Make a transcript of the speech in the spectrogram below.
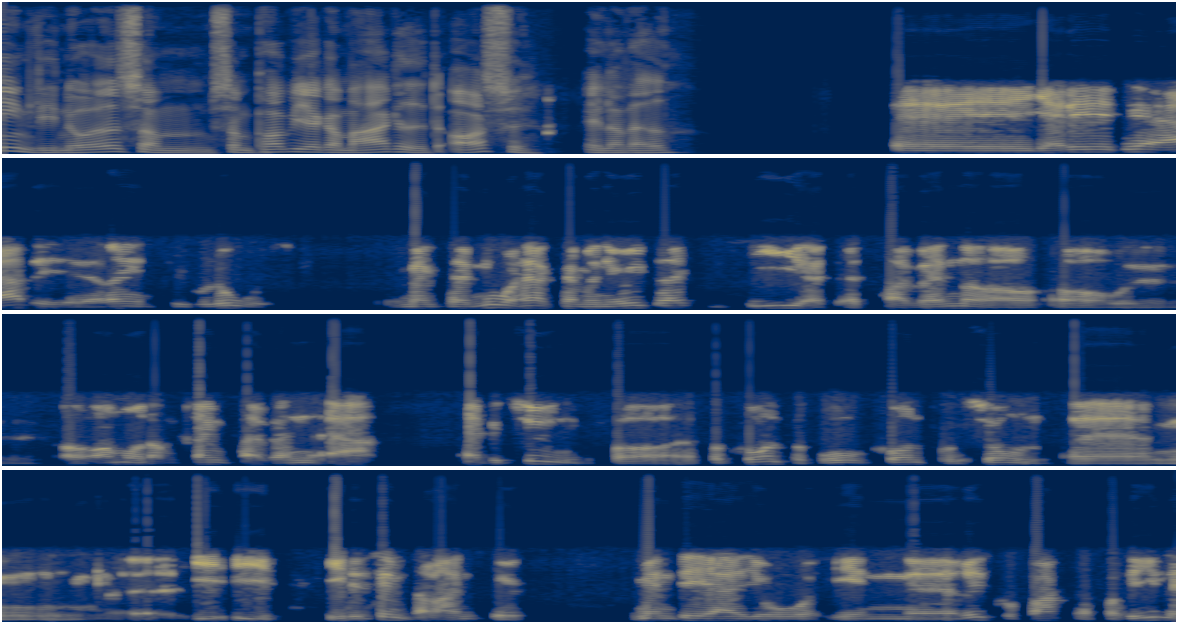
egentlig noget, som, som påvirker markedet også, eller hvad? Øh, ja, det, det er det rent psykologisk. Man kan, nu og her kan man jo ikke rigtig sige, at, at Taiwan og, og, øh, og området omkring Taiwan er af betydning for, for kornforbrug, kornproduktion øh, øh i, i, i det simple regnstykke. Men det er jo en øh, risikofaktor for hele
